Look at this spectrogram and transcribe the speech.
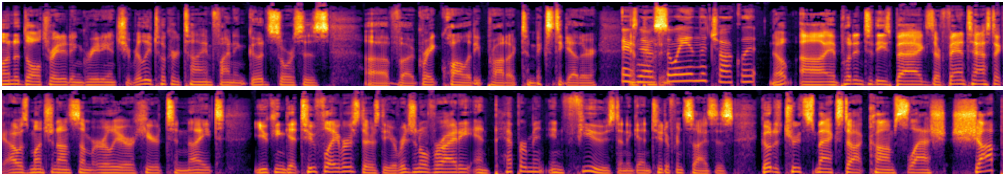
unadulterated ingredients. She really took her time finding good sources of uh, great quality product to mix together. There's no put in- soy in the chocolate. Nope. Uh, and put into these bags. They're fantastic. I was munching on some earlier here tonight. You can get two flavors. There's the original variety and peppermint infused. And again, two different sizes. Go to truthsmacks.com slash shop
